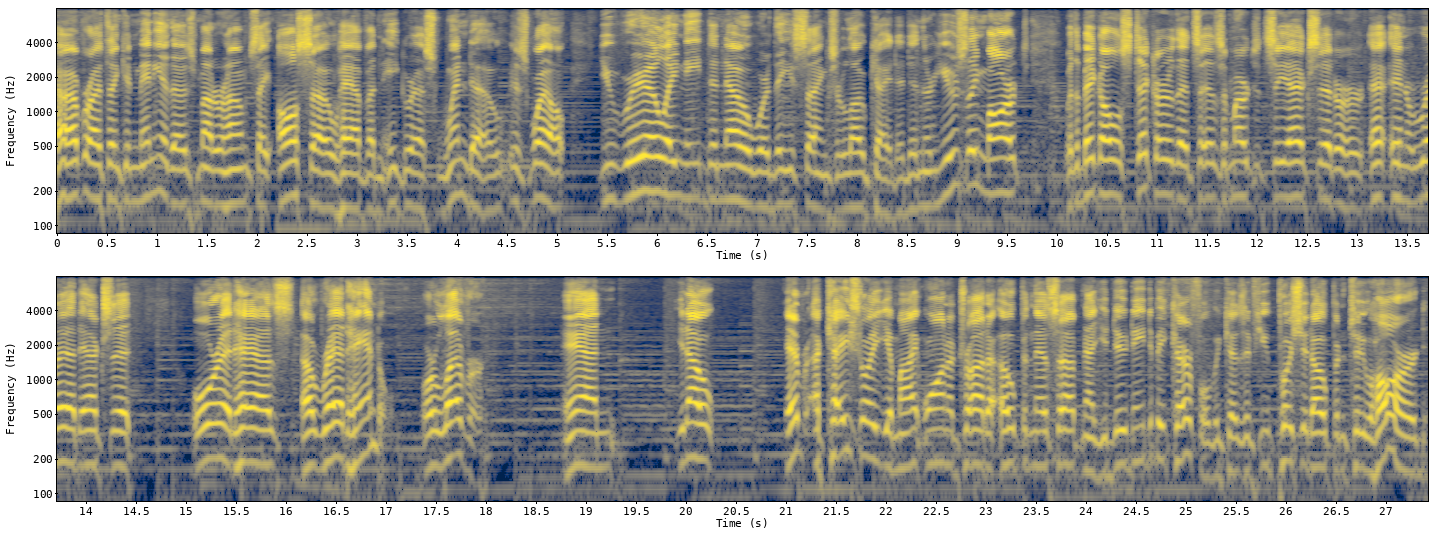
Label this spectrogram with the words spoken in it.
However, I think in many of those motorhomes, they also have an egress window as well. You really need to know where these things are located, and they're usually marked with a big old sticker that says emergency exit or uh, in a red exit, or it has a red handle or lever. And, you know, every, occasionally you might want to try to open this up. Now, you do need to be careful because if you push it open too hard,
